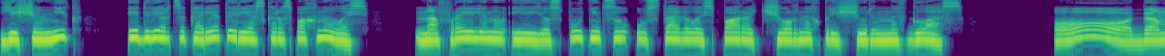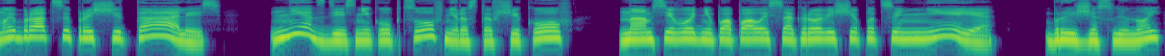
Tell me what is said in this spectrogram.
Еще миг, и дверца кареты резко распахнулась. На Фрейлину и ее спутницу уставилась пара черных прищуренных глаз. «О, да мы, братцы, просчитались! Нет здесь ни купцов, ни ростовщиков. Нам сегодня попалось сокровище поценнее!» Брызжа слюной,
